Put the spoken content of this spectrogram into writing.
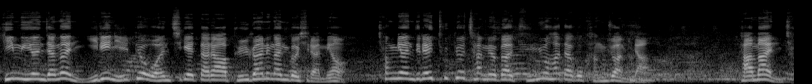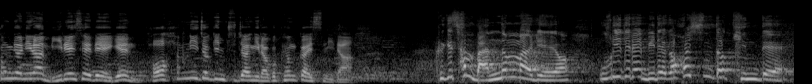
김 위원장은 1인 1표 원칙에 따라 불가능한 것이라며 청년들의 투표 참여가 중요하다고 강조합니다. 다만 청년이나 미래 세대에겐 더 합리적인 주장이라고 평가했습니다. 그게 참 맞는 말이에요. 우리들의 미래가 훨씬 더 긴데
